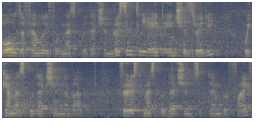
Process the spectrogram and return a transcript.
all the family for mass production. Recently, 8 inches ready. We can mass production about first mass production September 5.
